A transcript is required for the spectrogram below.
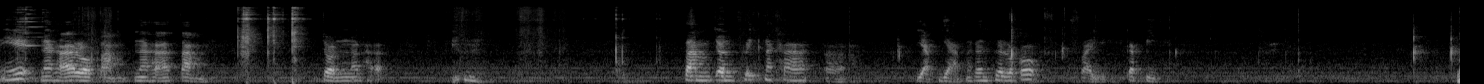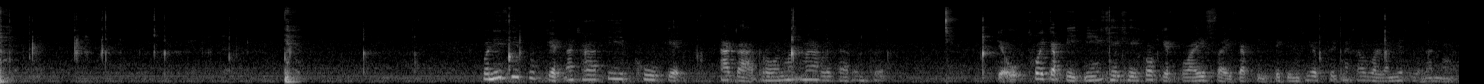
ที นี้นะคะ เราตำนะคะตำจนนะคะตำจนพริกนะคะหยาบหยาบนะคะเพื่อนแล้วก็ใส่กะปิวันนี้ที่ภูเก็ตนะคะ ที่ภูเก็ตอากาศร้อนมาก ๆ เลยค่ะเพื่อนๆเดี๋ยวถ้วยกะปินี้เคเคก็เก็บไว้ใส่กะปิไปกินเที่ออฟฟิศนะคะ วันละเม็ดวันละหน่อย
